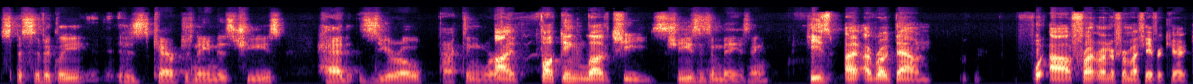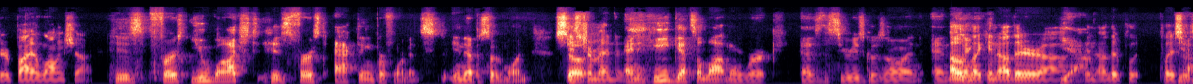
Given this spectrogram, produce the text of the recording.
specifically, his character's name is Cheese, had zero acting work. I fucking love cheese. Cheese is amazing. He's I, I wrote down uh, front runner for my favorite character by a long shot. His first, you watched his first acting performance in episode one. So, tremendous. and he gets a lot more work as the series goes on. And oh, thank- like in other uh, Yeah. in other pl- places. yeah,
